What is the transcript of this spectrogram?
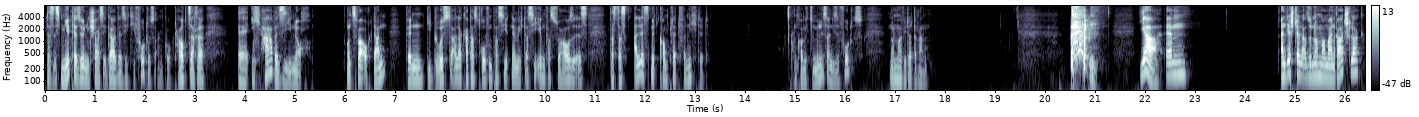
Das ist mir persönlich scheißegal, wer sich die Fotos anguckt. Hauptsache, äh, ich habe sie noch. Und zwar auch dann, wenn die größte aller Katastrophen passiert, nämlich dass hier irgendwas zu Hause ist, was das alles mit komplett vernichtet. Dann komme ich zumindest an diese Fotos nochmal wieder dran. ja, ähm, an der Stelle also nochmal mein Ratschlag.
